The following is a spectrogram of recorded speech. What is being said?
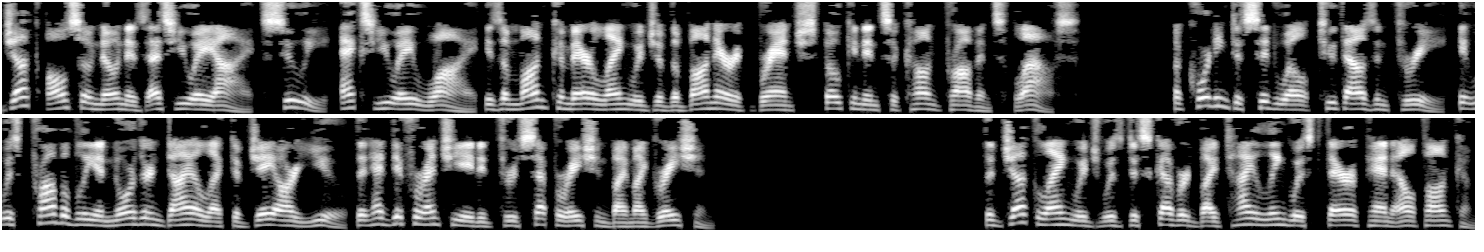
Juk also known as Suai, Sui, Xuay, is a Mon Khmer language of the Bahnaric branch spoken in Sekong Province, Laos. According to Sidwell 2003, it was probably a northern dialect of JRU, that had differentiated through separation by migration. The Juk language was discovered by Thai linguist Theraphan L. Thongkum.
